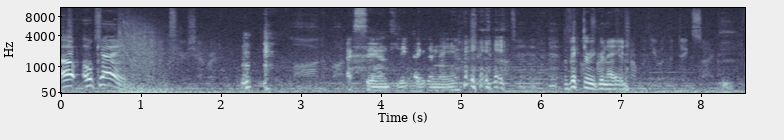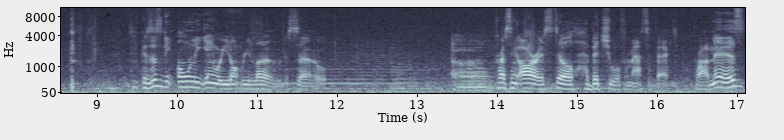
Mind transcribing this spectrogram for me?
Oh, okay! Accidentally a grenade. Victory grenade. Because this is the only game where you don't reload, so Uh, pressing R is still habitual for Mass Effect. Problem is,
